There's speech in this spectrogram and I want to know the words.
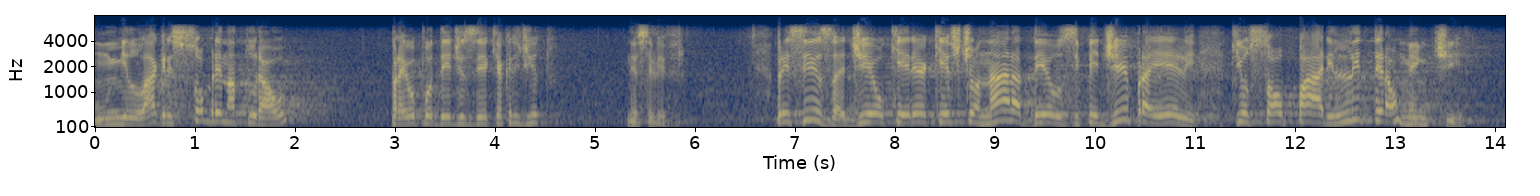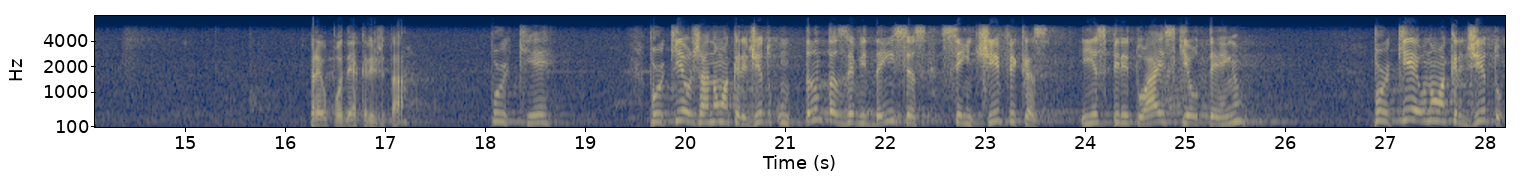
um milagre sobrenatural para eu poder dizer que acredito nesse livro. Precisa de eu querer questionar a Deus e pedir para Ele que o sol pare literalmente, para eu poder acreditar? Por quê? Porque eu já não acredito com tantas evidências científicas e espirituais que eu tenho? Por que eu não acredito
